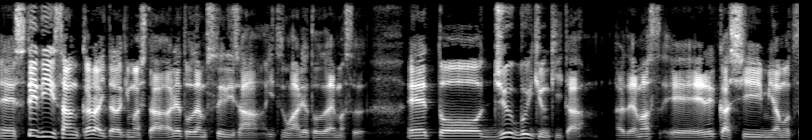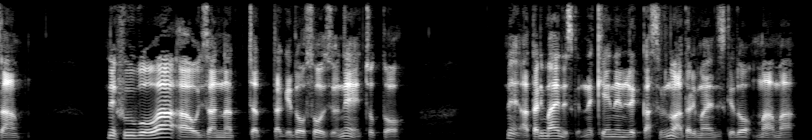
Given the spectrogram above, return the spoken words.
う。えー、ステディさんからいただきました。ありがとうございます、ステディさん。いつもありがとうございます。えー、っと、10V キュン聞いた。ありがとうございます。えー、エレカシ宮本さん。ね、風貌はあおじさんになっちゃったけど、そうですよね。ちょっと、ね、当たり前ですけどね。経年劣化するのは当たり前ですけど、まあまあ。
